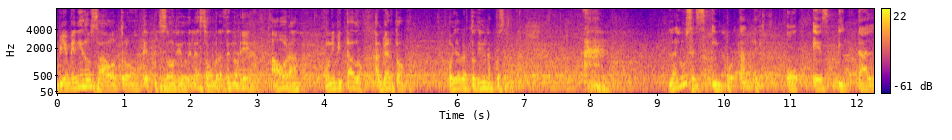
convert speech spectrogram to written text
bienvenidos a otro episodio de Las sombras de Noriega. Ahora, un invitado, Alberto. Oye, Alberto, dime una cosa. ¿La luz es importante o es vital?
